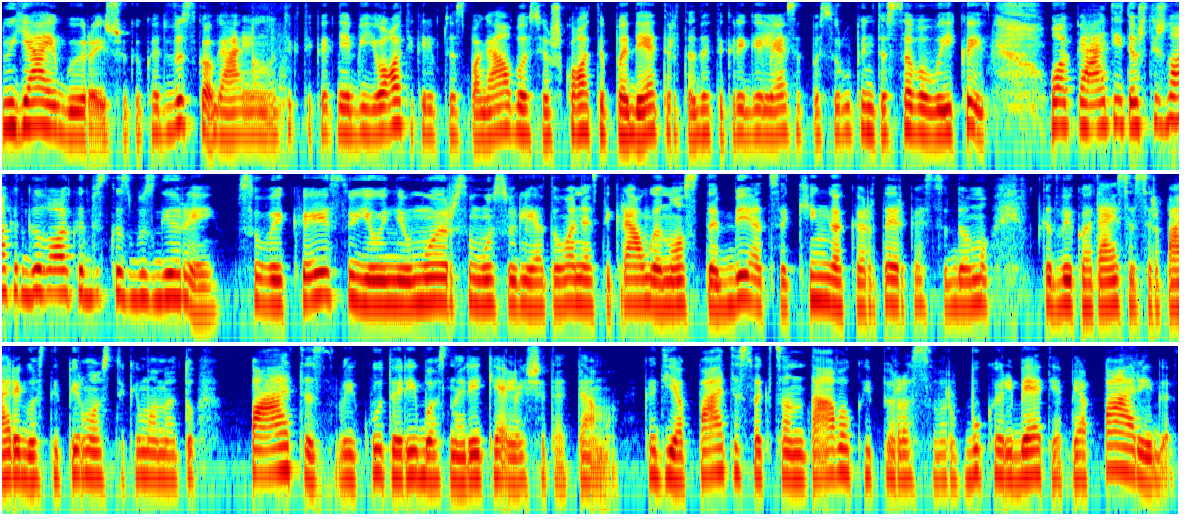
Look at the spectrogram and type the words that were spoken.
nu jeigu yra iššūkių kad visko gali nutikti kad nebijoti kreiptis pagalbos ieškoti padėti ir tada tikrai galėsit pasirūpinti savo vaikais. O apie ateitį aš tai žinokit galvoju kad viskas bus gerai su vaikais su jaunimu ir su mūsų lietuva nes tikrai auga nuostabi atsakinga karta ir kas įdomu kad vaiko teisės ir pareigos tai pirmo susitikimo metu patys vaikų tarybos nariai kėlė šitą temą kad jie patys akcentavo kaip yra svarbu kalbėti apie pareigas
